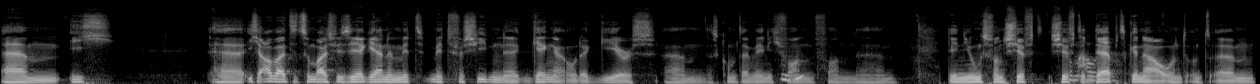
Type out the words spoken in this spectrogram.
ähm, ich ich arbeite zum Beispiel sehr gerne mit, mit verschiedenen Gänge oder Gears. Ähm, das kommt ein wenig von, mhm. von ähm, den Jungs von Shift, Shift Adapt, genau. Und, und ähm,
